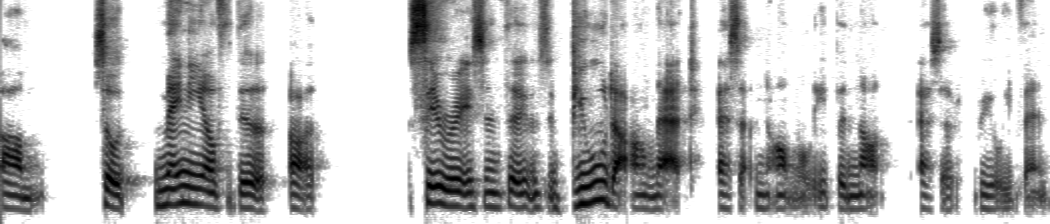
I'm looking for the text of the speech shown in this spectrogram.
Um, so many of the uh, series and things build on that as an anomaly, but not as a real event.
